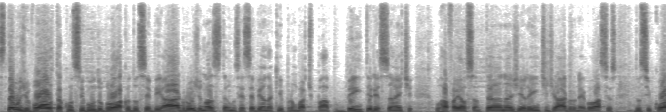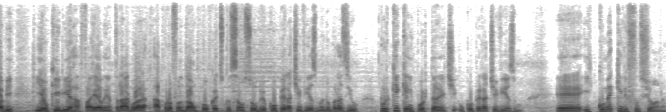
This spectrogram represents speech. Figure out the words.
Estamos de volta com o segundo bloco do CB Agro. Hoje nós estamos recebendo aqui para um bate-papo bem interessante o Rafael Santana, gerente de agronegócios do Cicobi. E eu queria, Rafael, entrar agora, aprofundar um pouco a discussão sobre o cooperativismo no Brasil. Por que, que é importante o cooperativismo? É, e como é que ele funciona?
